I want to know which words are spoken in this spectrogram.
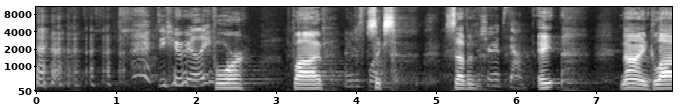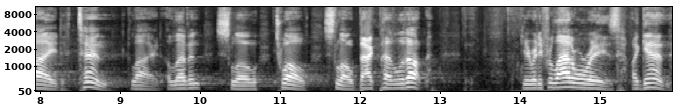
Do you really? Four, five, six, seven, Push your hips down. eight, nine, glide, 10, glide, 11, slow, 12, slow. Back pedal it up. Get ready for lateral raise. Again.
